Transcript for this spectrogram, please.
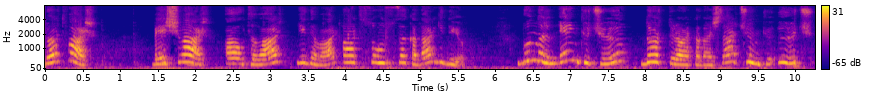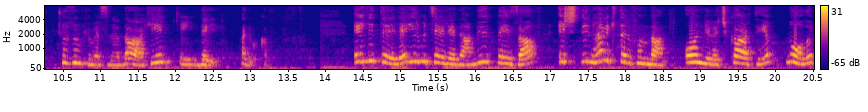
4 var. 5 var. 6 var. 7 var. Artı sonsuza kadar gidiyor. Bunların en küçüğü 4'tür arkadaşlar. Çünkü 3 çözüm kümesine dahil değil. Hadi bakalım. 50 TL 20 TL'den büyük Beyza eşitliğin her iki tarafından 10 lira çıkartayım. Ne olur?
